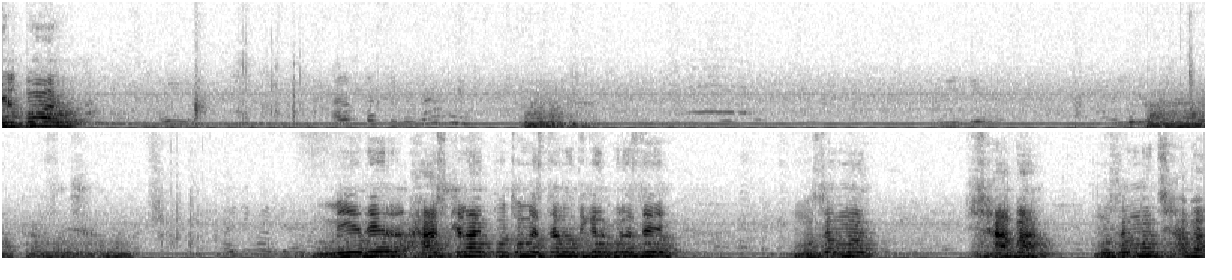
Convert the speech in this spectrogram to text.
এরপর মেয়েদের হাঁস খেলায় প্রথম স্থান অধিকার করেছে মোসাম্মদ সাবা মোসাম্মদ সাবা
